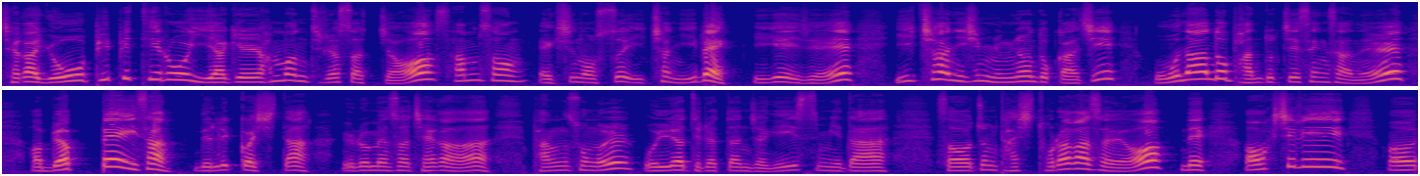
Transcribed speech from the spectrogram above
제가 요 PPT로 이야기를 한번 드렸었죠. 삼성 엑시노스 2200. 이게 이제 2026년도까지 5나노 반도체 생산을 어, 몇배 이상 늘릴 것이다. 이러면서 제가 방송을 올려드렸던 적이 있습니다. 그래서 좀 다시 돌아가서요. 네, 어, 확실히 어,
